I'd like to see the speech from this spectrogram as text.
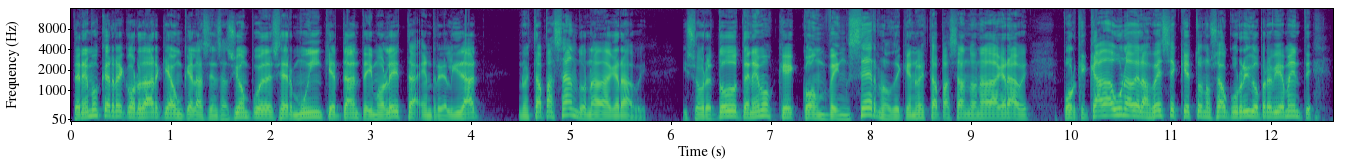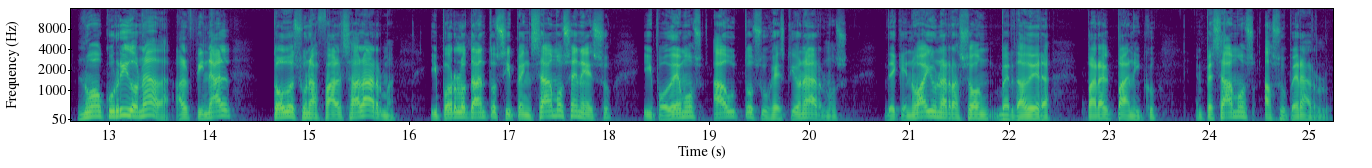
Tenemos que recordar que aunque la sensación puede ser muy inquietante y molesta, en realidad no está pasando nada grave. Y sobre todo tenemos que convencernos de que no está pasando nada grave, porque cada una de las veces que esto nos ha ocurrido previamente, no ha ocurrido nada. Al final, todo es una falsa alarma. Y por lo tanto, si pensamos en eso y podemos autosugestionarnos de que no hay una razón verdadera para el pánico, empezamos a superarlo.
